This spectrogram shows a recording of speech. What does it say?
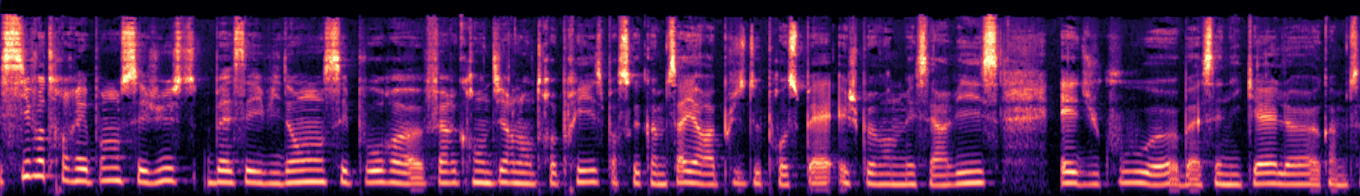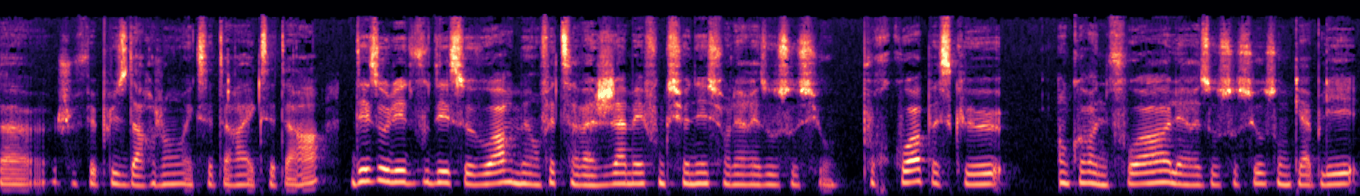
si votre réponse est juste, bah, c'est évident, c'est pour euh, faire grandir l'entreprise parce que comme ça il y aura plus de prospects et je peux vendre mes services et du coup bah, c'est nickel, comme ça je fais plus d'argent, etc., etc. Désolée de vous décevoir, mais en fait ça va jamais fonctionner sur les réseaux sociaux. Pourquoi? Parce que encore une fois, les réseaux sociaux sont câblés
